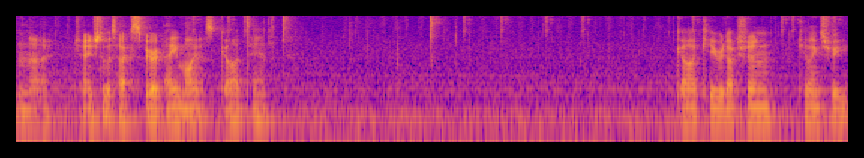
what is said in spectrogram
No. Change to attack spirit A minus. God damn. Guard Ki reduction. Killing streak.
